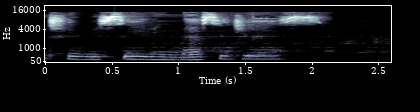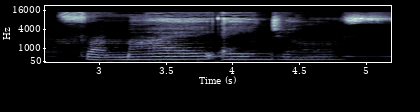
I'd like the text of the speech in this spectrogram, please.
To receiving messages from my angels.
